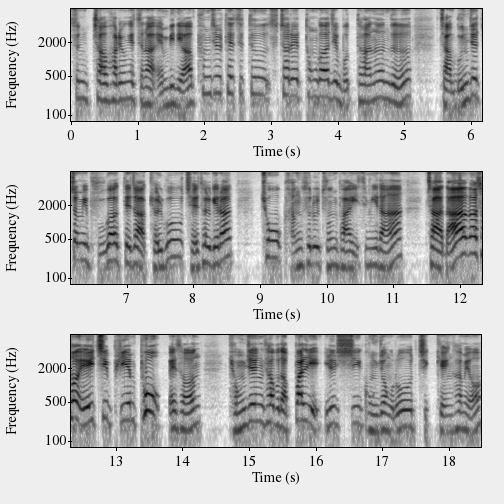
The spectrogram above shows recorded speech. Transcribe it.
순차 활용했으나 엔비디아 품질 테스트 수차례 통과하지 못하는 등 자, 문제점이 부각되자 결국 재설계란 초강수를 둔 바 있습니다. 자, 나아가서 HBM4에선 경쟁사보다 빨리 일시 공정으로 직행하며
